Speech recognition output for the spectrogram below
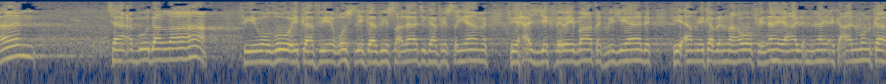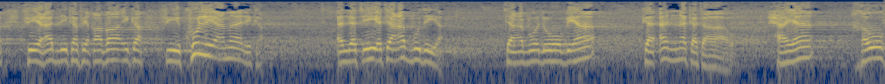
أن تعبد الله. في وضوئك في غسلك في صلاتك في صيامك في حجك في رباطك في جهادك في أمرك بالمعروف في نهيك عن المنكر في عدلك في قضائك في كل أعمالك التي هي تعبدية. تعبده بها كأنك تراه. حياء خوف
